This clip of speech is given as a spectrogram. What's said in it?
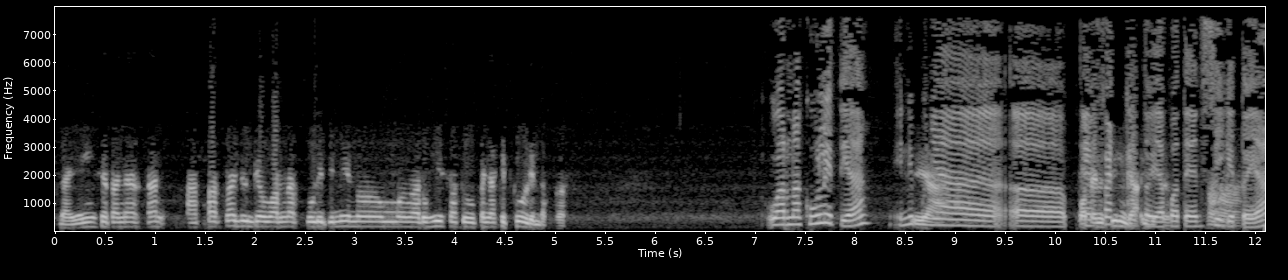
Nah, yang ingin saya tanyakan, apakah juga warna kulit ini mengaruhi satu penyakit kulit, dokter? Warna kulit ya? Ini ya. punya uh, potensi efek gitu, ya, gitu ya, potensi nah. gitu ya.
